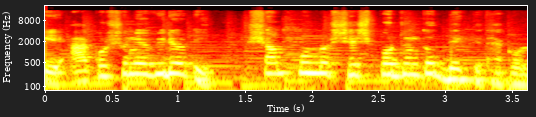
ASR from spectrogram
এই আকর্ষণীয় ভিডিওটি সম্পূর্ণ শেষ পর্যন্ত দেখতে থাকুন।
